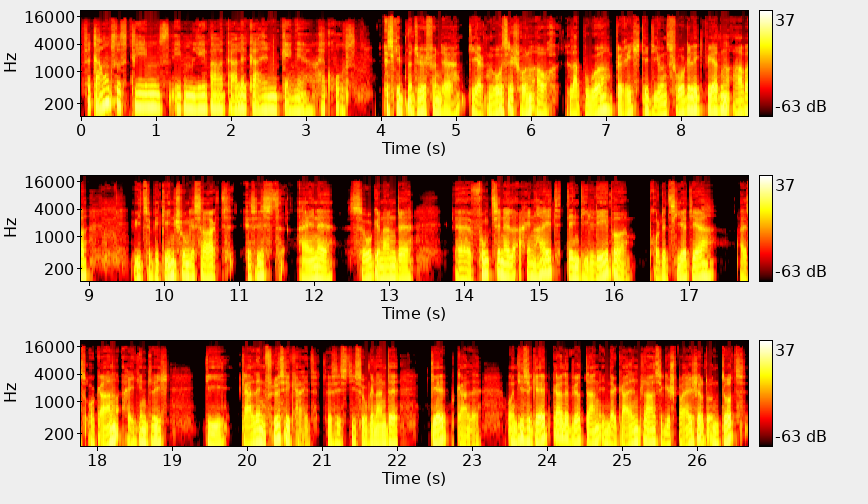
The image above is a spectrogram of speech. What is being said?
Verdauungssystems, eben Leber, Galle, Gallengänge, Herr Groß? Es gibt natürlich von der Diagnose schon auch Laborberichte, die uns vorgelegt werden, aber wie zu Beginn schon gesagt, es ist eine sogenannte äh, funktionelle Einheit, denn die Leber produziert ja als Organ eigentlich die Gallenflüssigkeit. Das ist die sogenannte Gelbgalle. Und diese Gelbgalle wird dann in der Gallenblase gespeichert und dort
